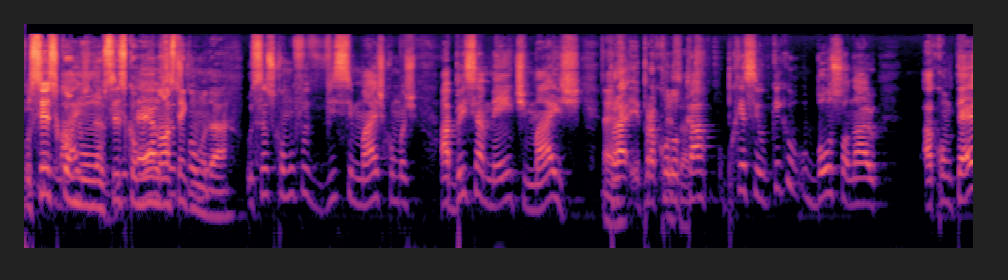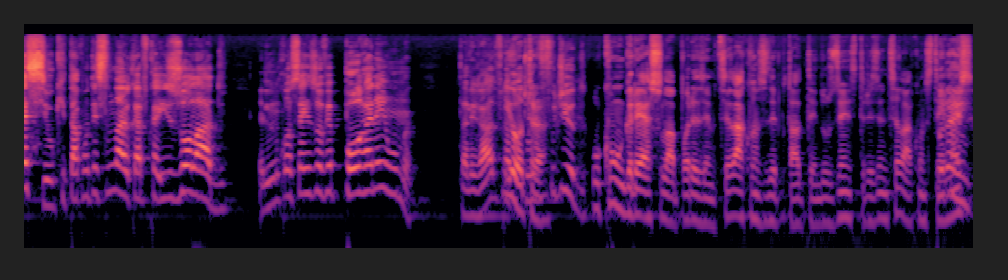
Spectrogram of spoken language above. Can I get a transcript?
O senso comum, o senso comum É, nosso senso tem que comum. mudar. O senso comum foi visse mais como as, abrisse a mente mais É, pra, pra colocar. Porque assim, o que, que o Bolsonaro acontece, o que tá acontecendo lá, o cara fica isolado. Ele não consegue resolver porra nenhuma. Tá ligado? Fica E outra? O Congresso lá, por exemplo, sei lá quantos deputados tem, 200, 300, sei lá quantos tem, Por aí. mas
